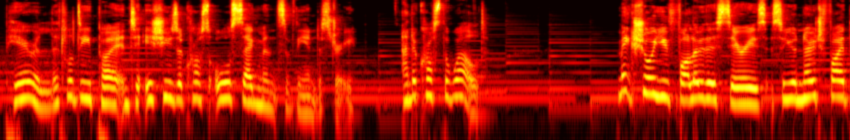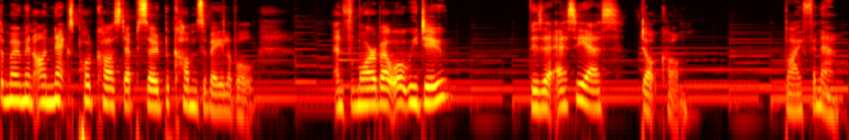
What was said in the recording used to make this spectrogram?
peer a little deeper into issues across all segments of the industry and across the world. Make sure you follow this series so you're notified the moment our next podcast episode becomes available. And for more about what we do, visit ses.com. Bye for now.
